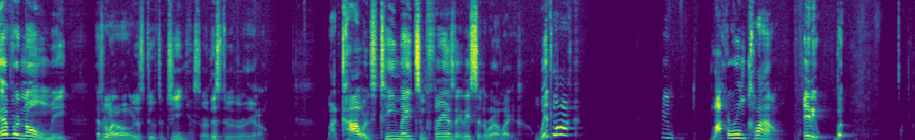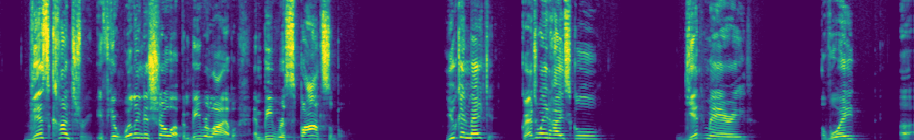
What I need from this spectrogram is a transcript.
ever known me has been like, oh, this dude's a genius, or this dude, you know. My college teammates and friends, they, they sit around like, Whitlock? Locker room clown. Anyway, but this country, if you're willing to show up and be reliable and be responsible, you can make it. Graduate high school, get married, avoid uh,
